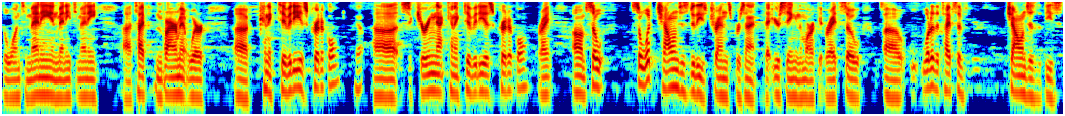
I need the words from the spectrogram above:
the one to many and many to many uh, type of environment where uh, connectivity is critical. Yep. Uh, securing that connectivity is critical, right? Um, so so what challenges do these trends present that you're seeing in the market, right? So uh, what are the types of challenges that these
